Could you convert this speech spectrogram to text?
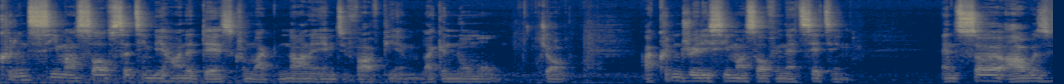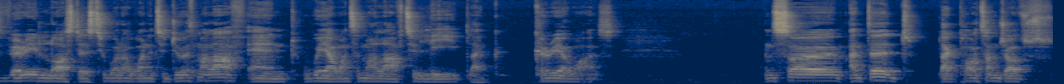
couldn't see myself sitting behind a desk from like 9 a.m. to 5 p.m. like a normal job. I couldn't really see myself in that setting. And so I was very lost as to what I wanted to do with my life and where I wanted my life to lead, like career wise. And so I did like part time jobs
